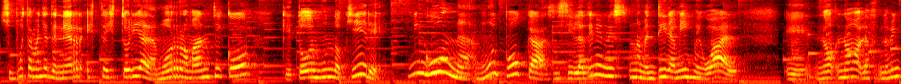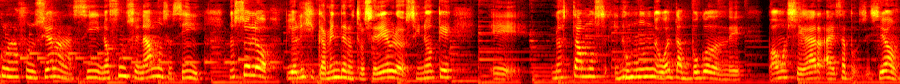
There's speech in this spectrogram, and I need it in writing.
supuestamente tener esta historia de amor romántico que todo el mundo quiere? Ninguna, muy pocas. Y si la tienen es una mentira misma igual. Eh, no, no, los, vínculos no funcionan así, no funcionamos así. No solo biológicamente nuestro cerebro, sino que eh, no estamos en un mundo igual tampoco donde podamos llegar a esa posición.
